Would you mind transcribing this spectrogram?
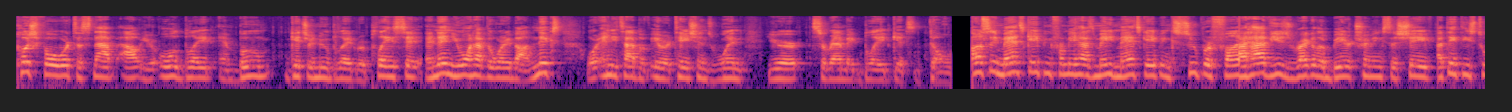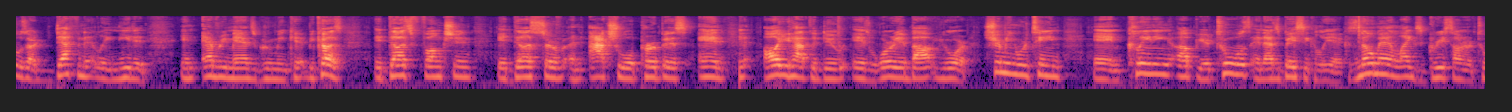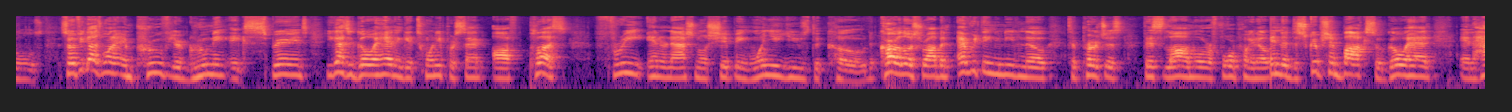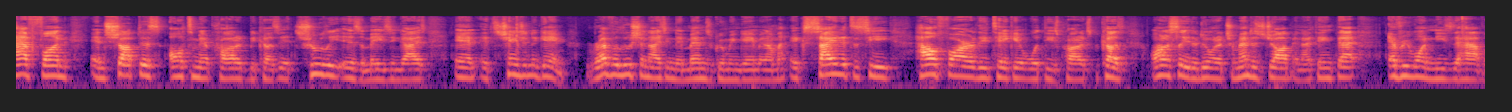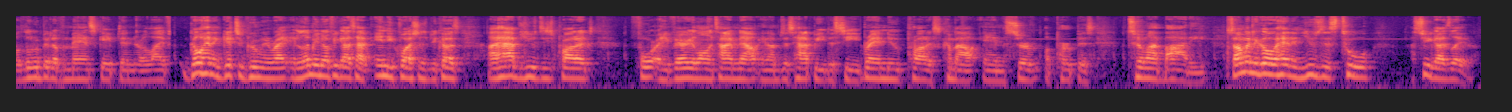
push forward to snap out your old blade and boom, get your new blade, replace it. And then you won't have to worry about nicks or any type of irritations when your ceramic blade gets dull. Honestly, manscaping for me has made manscaping super fun. I have used regular beard trimmings to shave. I think these tools are definitely needed in every man's grooming kit because it does function, it does serve an actual purpose, and all you have to do is worry about your trimming routine and cleaning up your tools and that's basically it. Because no man likes grease on their tools. So if you guys want to improve your grooming experience you guys can go ahead and get 20% off plus free international shipping when you use the code Carlos Robin. Everything you need to know to purchase this lawnmower 4.0 in the description box. So go ahead and have fun and shop this ultimate product because it truly is amazing, guys. And it's changing the game, revolutionizing the men's grooming game. And I'm excited to see how far they take it with these products because honestly, they're doing a tremendous job. And I think that everyone needs to have a little bit of manscaped in their life. Go ahead and get your grooming right and let me know if you guys have any questions because I have used these products for a very long time now and I'm just happy to see brand new products come out and serve a purpose to my body. So I'm to go ahead and use this tool. I'll see you guys later.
